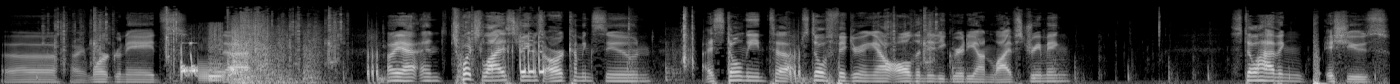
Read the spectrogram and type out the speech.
Uh, alright, more grenades. That. Oh yeah, and Twitch live streams are coming soon. I still need to, I'm still figuring out all the nitty gritty on live streaming. Still having issues.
